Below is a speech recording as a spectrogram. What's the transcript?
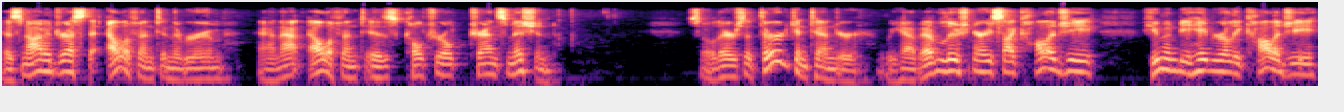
has not addressed the elephant in the room, and that elephant is cultural transmission. So there's a third contender. We have evolutionary psychology, human behavioral ecology.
